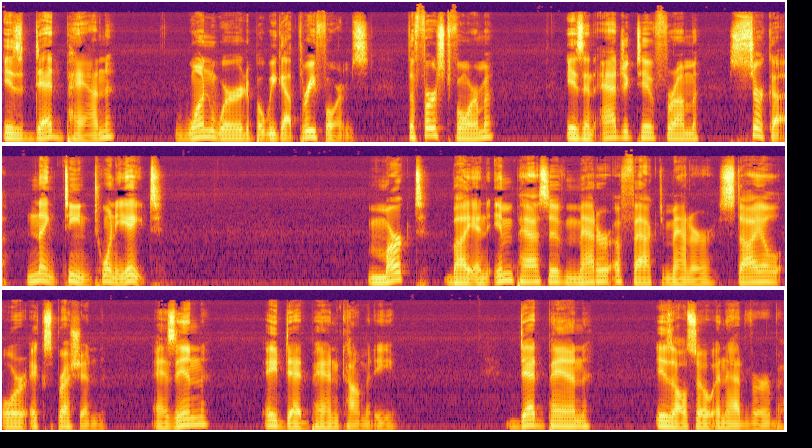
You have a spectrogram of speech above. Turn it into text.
is deadpan. One word, but we got three forms. The first form is an adjective from circa 1928. Marked by an impassive, matter of fact manner, style, or expression, as in a deadpan comedy. Deadpan is also an adverb.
